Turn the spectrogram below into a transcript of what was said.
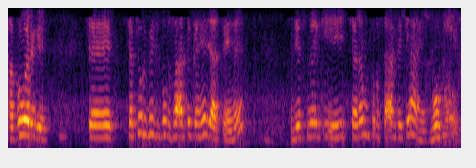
अपवर्ग चतुर्विध पुरुषार्थ कहे जाते हैं, जिसमें कि चरम पुरुषार्थ क्या है? मोक्ष।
